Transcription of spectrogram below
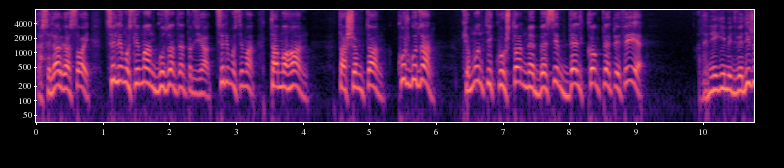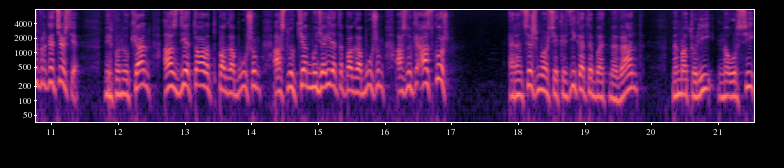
ngase larg asaj, cili musliman guxon të thotë për xhihad? Cili musliman ta mohon, ta shëmton? Kush guxon? Kjo mund t'i kushton me besim del komplet prej feje. Ata ne jemi të vetëdijshëm për këtë çështje. Mirëpo nuk janë as dijetarët të pagabushëm, as nuk janë muxhahidët të pagabushëm, as nuk janë askush. E rëndësishme është që kritika të bëhet me vend, me maturi, me urtësi,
